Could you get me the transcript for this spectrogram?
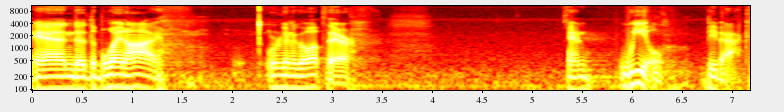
and uh, the boy and I, we're going to go up there and we'll be back.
